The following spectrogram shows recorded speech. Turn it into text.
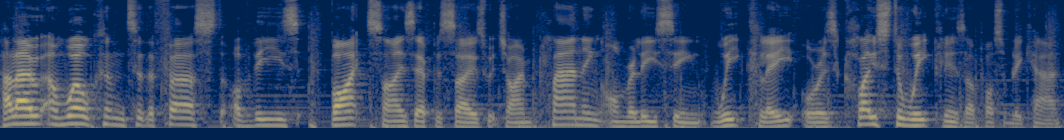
Hello, and welcome to the first of these bite sized episodes, which I'm planning on releasing weekly or as close to weekly as I possibly can,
